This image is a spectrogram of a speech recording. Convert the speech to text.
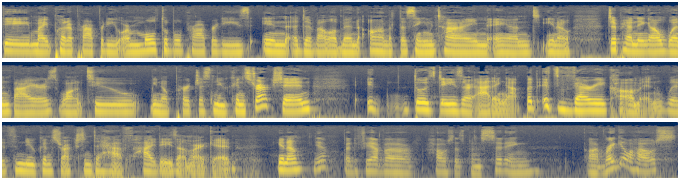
they might put a property or multiple properties in a development on at the same time, and you know, depending on when buyers want to, you know, purchase new construction. It, those days are adding up, but it's very common with new construction to have high days on market. You know, Yep. But if you have a house that's been sitting, a regular house,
